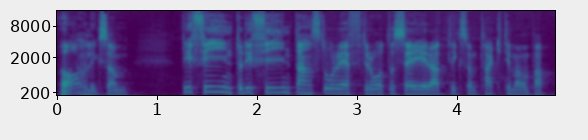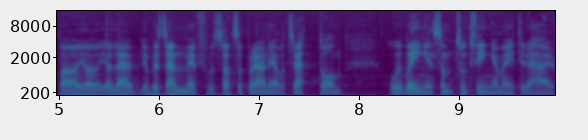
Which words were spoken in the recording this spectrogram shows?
ja. och liksom, det är fint och det är fint han står efteråt och säger att liksom, tack till mamma och pappa, jag, jag, jag bestämde mig för att satsa på det här när jag var 13. Och det var ingen som, som tvingade mig till det här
